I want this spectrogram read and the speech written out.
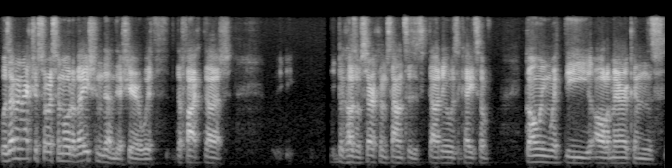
was that an extra source of motivation then this year with the fact that because of circumstances that it was a case of going with the All Americans,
